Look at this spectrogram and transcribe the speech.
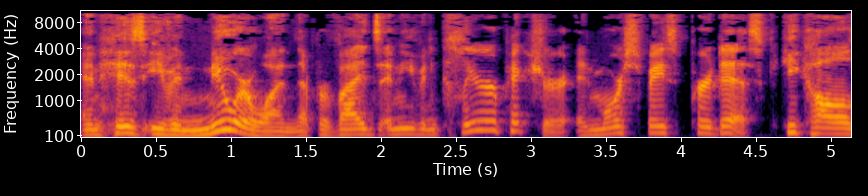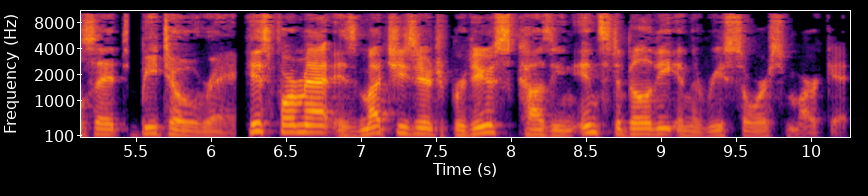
and his even newer one that provides an even clearer picture and more space per disc. He calls it Beta Ray. His format is much easier to produce, causing instability in the resource market.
